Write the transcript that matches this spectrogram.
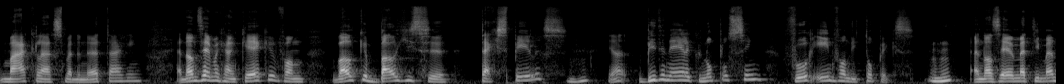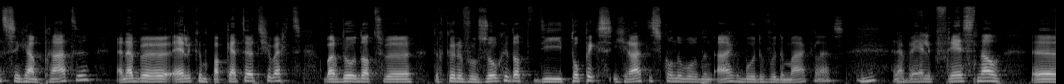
makelaars met een uitdaging. En dan zijn we gaan kijken van welke Belgische techspelers Mhm. ja, bieden eigenlijk een oplossing voor een van die topics. Mhm. En dan zijn we met die mensen gaan praten en hebben we eigenlijk een pakket uitgewerkt waardoor dat we er kunnen voor zorgen dat die topics gratis konden worden aangeboden voor de makelaars. Mhm. En hebben we eigenlijk vrij snel, eh,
